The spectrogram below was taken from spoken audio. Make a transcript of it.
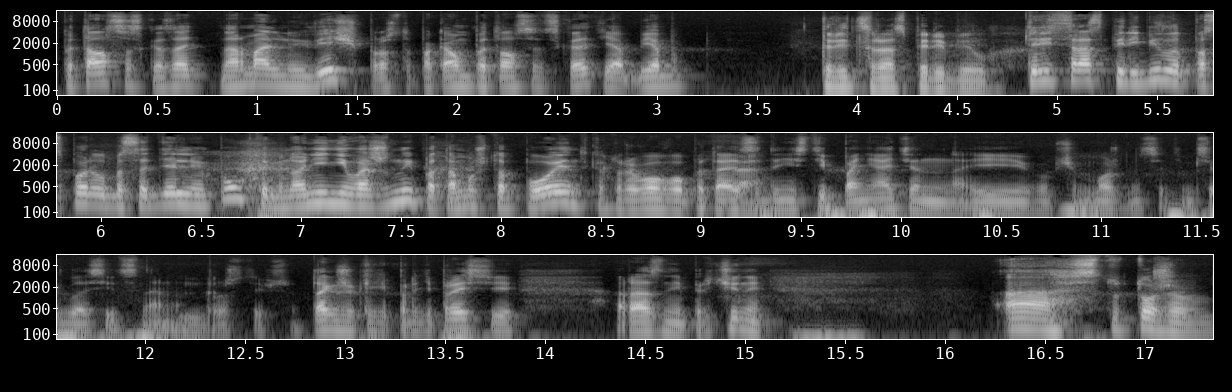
пытался сказать нормальную вещь, просто пока он пытался это сказать, я, я бы 30 раз перебил. 30 раз перебил и поспорил бы с отдельными пунктами, но они не важны, потому что поинт, который Вова пытается да. донести, понятен, и, в общем, можно с этим согласиться, наверное, да. просто и все. Так же, как и про депрессии, разные причины. А, тут тоже,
